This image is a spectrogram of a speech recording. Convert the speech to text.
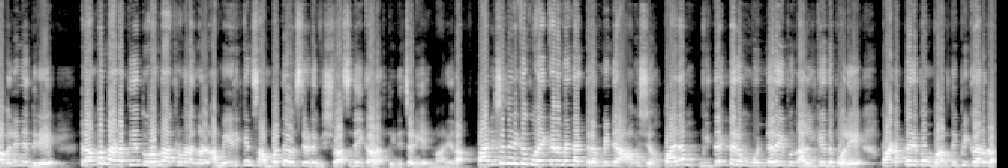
പവലിനെതിരെ ട്രംപ് നടത്തിയ തുറന്ന ആക്രമണങ്ങൾ അമേരിക്കൻ സമ്പദ് വ്യവസ്ഥയുടെ വിശ്വാസ്യതയ്ക്കാണ് തിരിച്ചടിയായി മാറിയത്. പലിശ നിരക്ക് കുറയ്ക്കണമെന്ന ട്രംപിന്റെ ആവശ്യം പല വിദഗ്ധരും മുന്നറിയിപ്പ് നൽകിയതുപോലെ പണപ്പെരുപ്പം വർദ്ധിപ്പിക്കാനുള്ള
